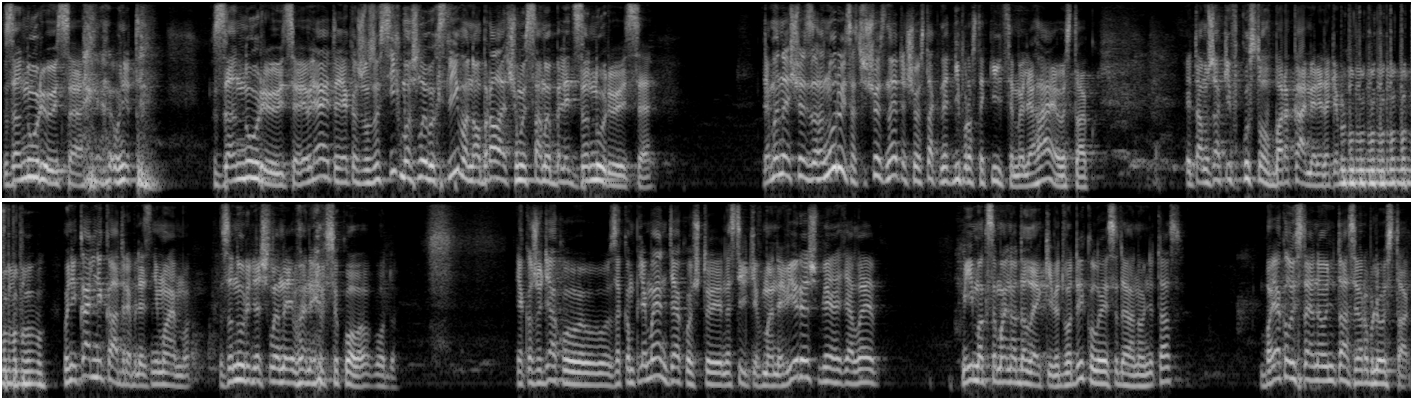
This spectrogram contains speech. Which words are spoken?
Занурюється. Занурюється. Уявляєте, я кажу, з усіх можливих слів вона обрала чомусь саме, блядь, занурюється. Для мене щось занурюється, це щось, знаєте, що ось так на дні просто кільцями лягає, ось так. І там Жаків Кустов в баркамері таке. Унікальні кадри, блядь, знімаємо. Занурення члена Євгена Євсюкова в воду. Я кажу, дякую за комплімент, дякую, що ти настільки в мене віриш, блядь, але мій максимально далекий від води, коли я сідаю на унітаз. Бо я коли сідаю на унітаз, я роблю ось так.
